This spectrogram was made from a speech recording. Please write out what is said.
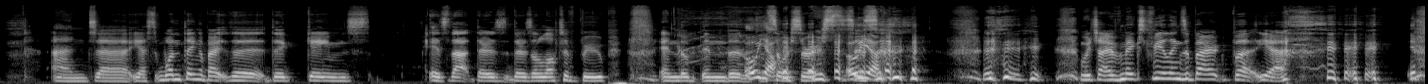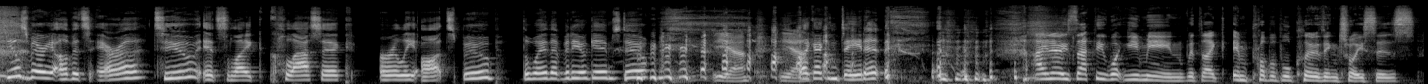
And uh, yes, one thing about the the games is that there's there's a lot of boob in the in the Oh, yeah. sorceress. Oh, yeah. which I have mixed feelings about, but yeah. It feels very of its era, too. It's like classic early aughts boob, the way that video games do. yeah, yeah. like I can date it. I know exactly what you mean with like improbable clothing choices.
